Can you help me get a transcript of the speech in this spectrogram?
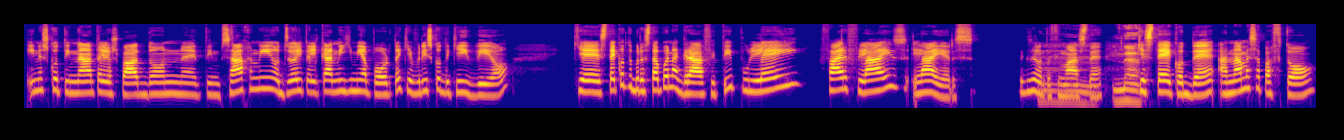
Είναι σκοτεινά τέλος πάντων, ε, την ψάχνει, ο Τζόελ τελικά ανοίγει μία πόρτα και βρίσκονται και οι δύο και στέκονται μπροστά από ένα γκράφιτι που λέει Fireflies Liars. Δεν ξέρω αν το θυμάστε. ναι. Και στέκονται ανάμεσα από αυτό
